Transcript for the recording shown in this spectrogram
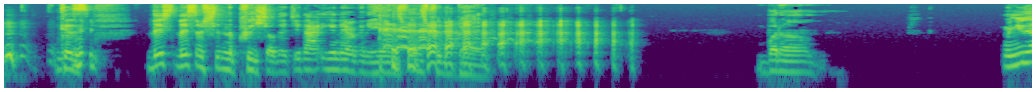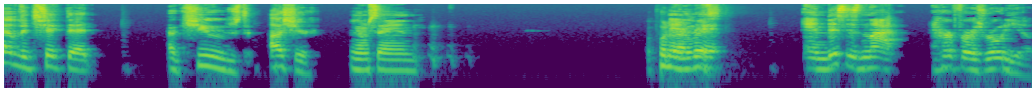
Because this this some shit in the pre-show that you're not you're never gonna hear. It's, it's pretty bad. But um, when you have the chick that accused Usher, you know what I'm saying, Put it at risk. and this is not her first rodeo.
